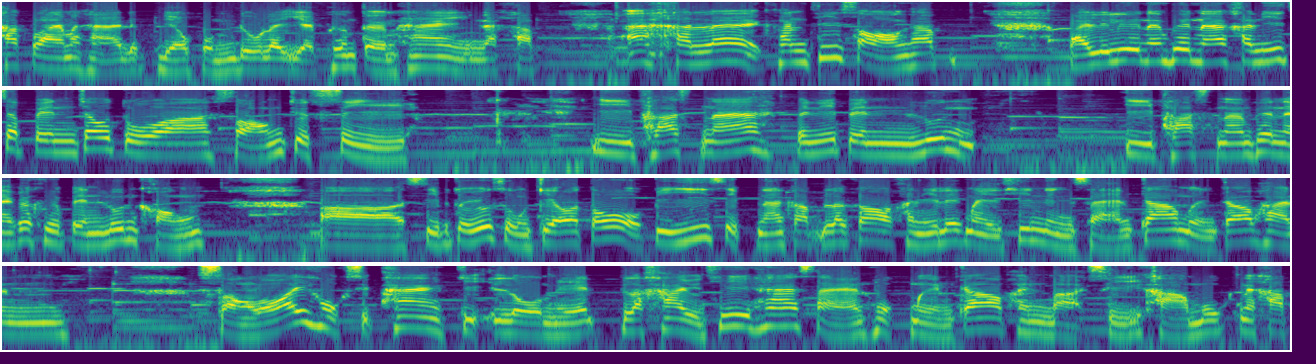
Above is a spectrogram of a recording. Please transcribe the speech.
ทักไลน์มาหา เดี๋ยวผมดูรายละเอียดเพิ่มเติมให้นะครับอะคันแรกคันที่สองครับ ไปเรื่อยๆนะเพื่อนนะ คันนี้จะเป็นเจ้าตัว 2.4 e plus นะเป็นนี้เป็นรุ่น e plus นะเพื่อนนะก็คือเป็นรุ่นของอสีประตูยกสูงเกียร์ออโต้ปี 20 นะครับ แล้วก็คันนี้เลขใหมาอยู่ที่ 199,265 กิโลเมตร ราคาอยู่ที่ 569,000 บาทสีขาวมุกนะครับ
